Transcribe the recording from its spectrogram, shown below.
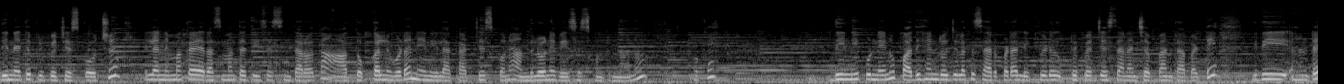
దీన్ని అయితే ప్రిపేర్ చేసుకోవచ్చు. ఇలా నిమ్మకాయ రసం అంతా తీసేసిన తర్వాత ఆ తొక్కల్ని కూడా నేను ఇలా కట్ చేసుకొని అందులోనే వేసేసుకుంటున్నాను. ఓకే? దీన్ని ఇప్పుడు నేను పదిహేను రోజులకు సరిపడా లిక్విడ్ ప్రిపేర్ చేస్తానని చెప్పాను కాబట్టి ఇది అంటే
